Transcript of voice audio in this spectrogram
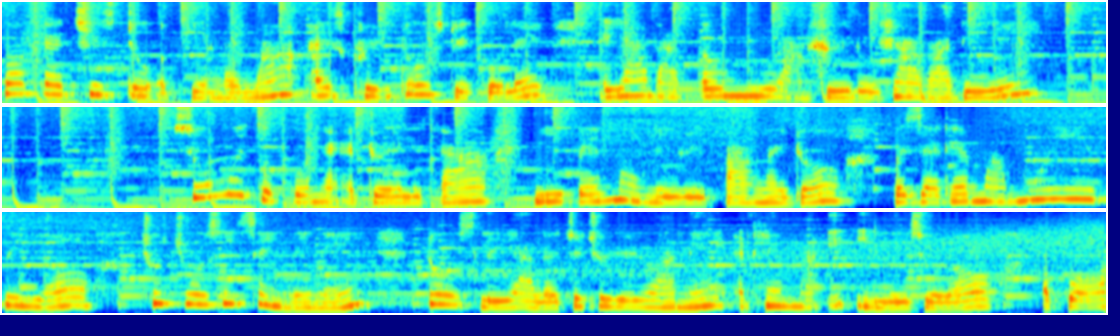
Pocket Cheese တို့အပြင်ကမှ Ice Cream Toast တွေကိုလည်းအရသာ၃မျိုးအောင်ရွေးလို့ရပါသေးတယ်။ စိုးမွေကိုကိုနဲ့အတွဲလေးကမြေပဲမှုံလေးတွေပေါင်းလိုက်တော့ပါဇက်ထဲမှာမှုေးပြီးတော့ချိုချိုစိတ်စိတ်လေးနဲ့ toast လေးကလည်းချွတ်ချွတ်ရွရွနဲ့အထက်မှာအီအီလေးဆိုတော့အပေါ်က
